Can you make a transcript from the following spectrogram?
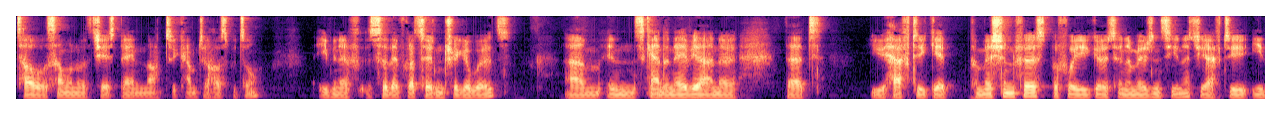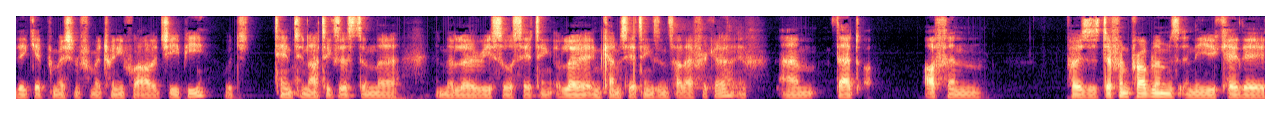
tell someone with chest pain not to come to hospital, even if so they've got certain trigger words. Um, in Scandinavia, I know that you have to get permission first before you go to an emergency unit. You have to either get permission from a 24-hour GP, which tend to not exist in the in the low resource setting, low income settings in South Africa. Um, that often poses different problems. In the UK, their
